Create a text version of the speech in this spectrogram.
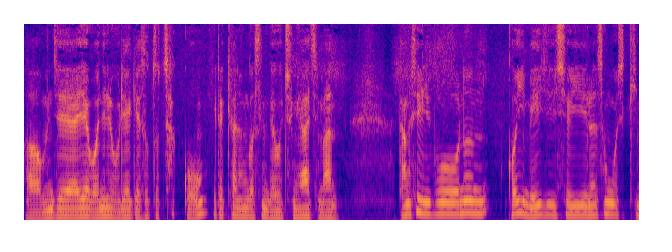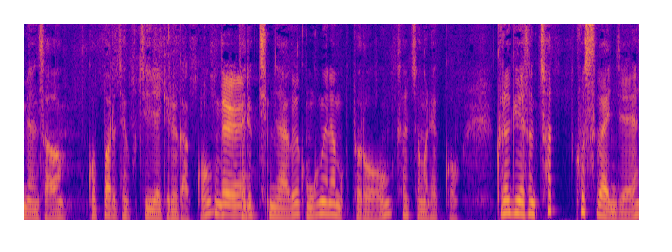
어, 문제의 원인을 우리에게 서도 찾고 이렇게 하는 것은 매우 중요하지만 당시 일본은 거의 메이지 시인을 성공시키면서 곧바로 제국주의의 길을 갖고 네. 대륙 침략을 공공연한 목표로 설정을 했고 그러기 위해서는 첫 코스가 이제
